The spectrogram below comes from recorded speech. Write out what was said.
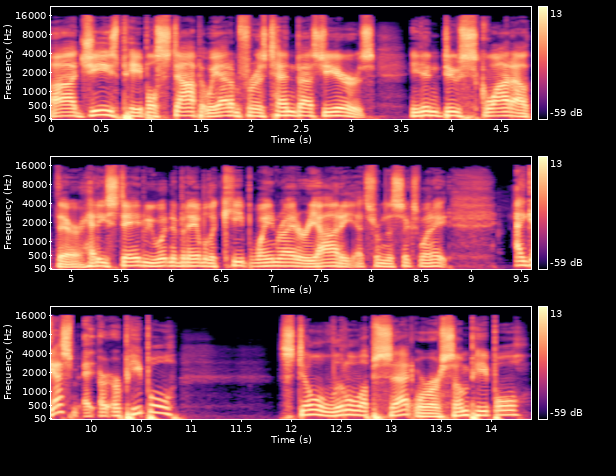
Uh, geez, people, stop it. We had him for his 10 best years. He didn't do squat out there. Had he stayed, we wouldn't have been able to keep Wainwright or Yadi. That's from the 618. I guess, are, are people still a little upset, or are some people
